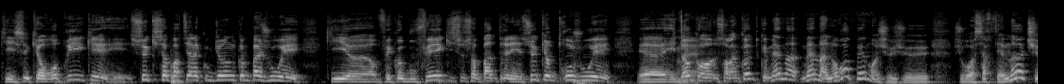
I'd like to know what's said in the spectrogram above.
qui, qui ont repris, qui, ceux qui sont partis à la Coupe du Monde qui n'ont pas joué, qui euh, ont fait que bouffer, qui se sont pas entraînés, ceux qui ont trop joué. et donc on se rend compte que même, même en Europe, hein, moi je, je, je, vois certains matchs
